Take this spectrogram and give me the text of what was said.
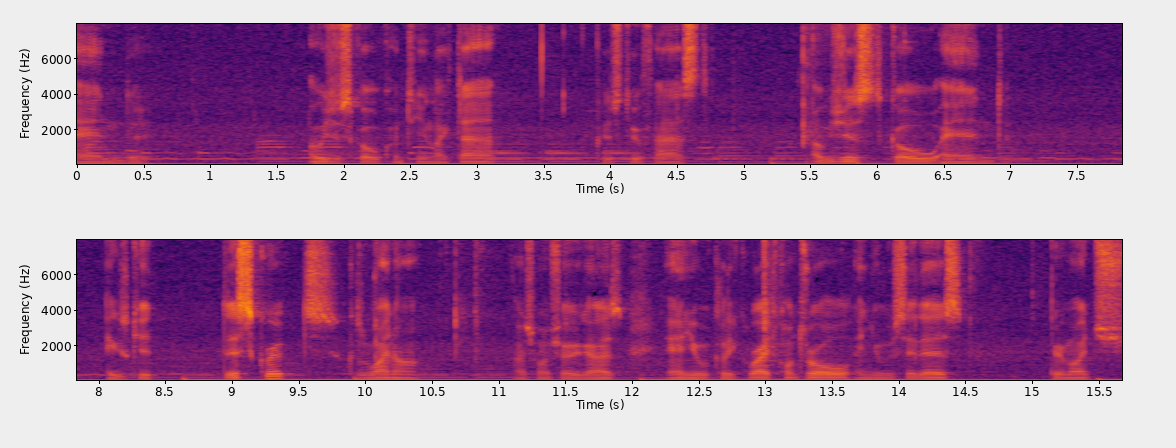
And I would just go continue like that because it's too fast. I would just go and execute this script because why not? I just want to show you guys. And you will click right control and you will see this. Pretty much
